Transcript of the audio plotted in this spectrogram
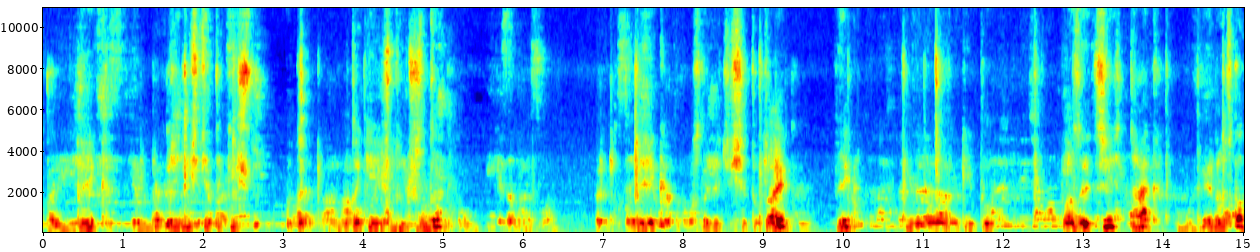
Spaliliśmy Pyk. wszystkie meble. Widzieliście takie... sztu- Ale mama takie odkryła mnie sztuczce? narzutą I nie zamarzłam. W pewnym sensie Pyk. uratowała mi Stawiacie życie. Się tutaj. Pyk. I do drugiej po pozycji. Tak. Jeden skok.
